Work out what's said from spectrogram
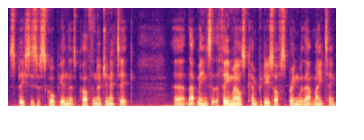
species of scorpion that's parthenogenetic. Uh, that means that the females can produce offspring without mating.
